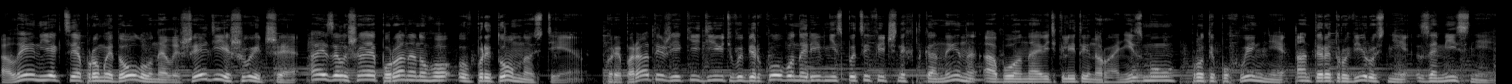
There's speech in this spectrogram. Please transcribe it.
але ін'єкція промедолу не лише діє швидше, а й залишає пораненого в притомності. Препарати ж, які діють вибірково на рівні специфічних тканин або навіть клітин організму, протипухлинні, антиретровірусні, замісні,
